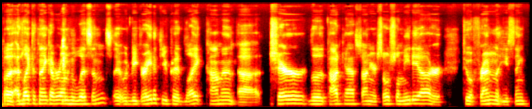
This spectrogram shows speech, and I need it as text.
But I'd like to thank everyone who listens. It would be great if you could like, comment, uh, share the podcast on your social media or to a friend that you think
